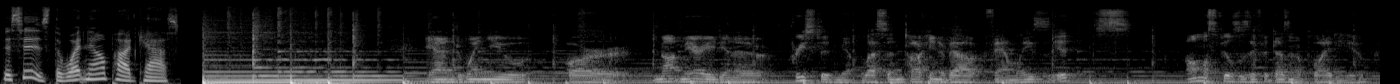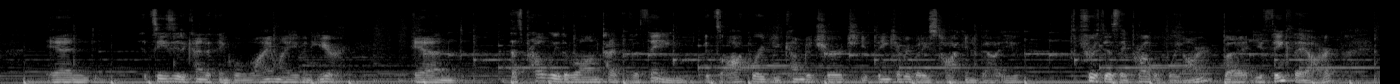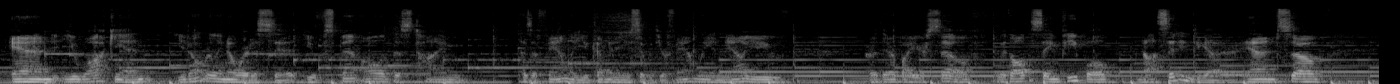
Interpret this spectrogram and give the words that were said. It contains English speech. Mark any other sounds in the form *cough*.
This is the What Now podcast. And when you are not married in a priesthood lesson talking about families, it almost feels as if it doesn't apply to you. And it's easy to kind of think, well, why am I even here? And that's probably the wrong type of a thing. It's awkward. You come to church, you think everybody's talking about you. The truth is, they probably aren't, but you think they are. And you walk in, you don't really know where to sit. You've spent all of this time as a family. You come in and you sit with your family, and now you are there by yourself with all the same people, not sitting together. And so,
